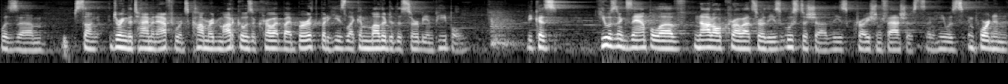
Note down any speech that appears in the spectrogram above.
was um, sung during the time and afterwards. Comrade Marko is a Croat by birth, but he's like a mother to the Serbian people. Because he was an example of not all Croats are these Ustasha, these Croatian fascists, and he was important in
